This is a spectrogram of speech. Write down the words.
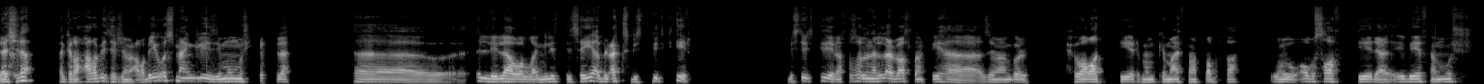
ليش لا؟ أقرأ عربي ترجمة عربية وأسمع إنجليزي مو مشكلة. آآ اللي لا والله إنجليزتي سيئة بالعكس بيستفيد كثير، بيستفيد كثير خصوصًا لأن اللعبة أصلًا فيها زي ما نقول حوارات كثير ممكن ما يفهم الطبخة، وأوصاف كثير يعني يبي يفهم وش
